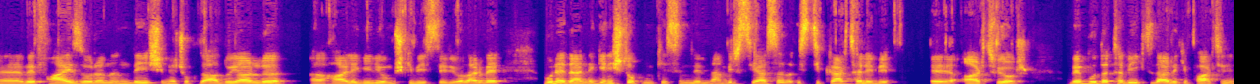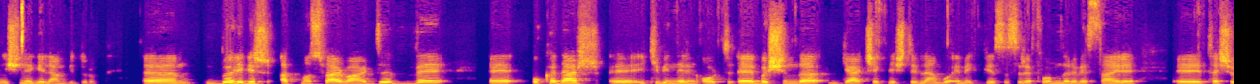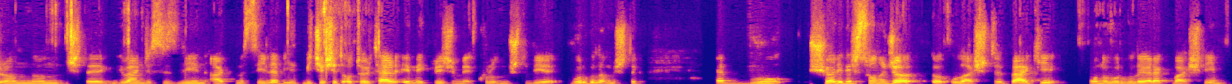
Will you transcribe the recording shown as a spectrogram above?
ve faiz oranının değişimine çok daha duyarlı hale geliyormuş gibi hissediyorlar ve bu nedenle geniş toplum kesimlerinden bir siyasal istikrar talebi artıyor. Ve bu da tabii iktidardaki partinin işine gelen bir durum. Böyle bir atmosfer vardı ve e, o kadar e, 2000'lerin orta, e, başında gerçekleştirilen bu emek piyasası reformları vesaire e, taşeronluğun işte güvencesizliğin artmasıyla bir, bir çeşit otoriter emek rejimi kurulmuştu diye vurgulamıştık. E, bu şöyle bir sonuca e, ulaştı. Belki onu vurgulayarak başlayayım.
